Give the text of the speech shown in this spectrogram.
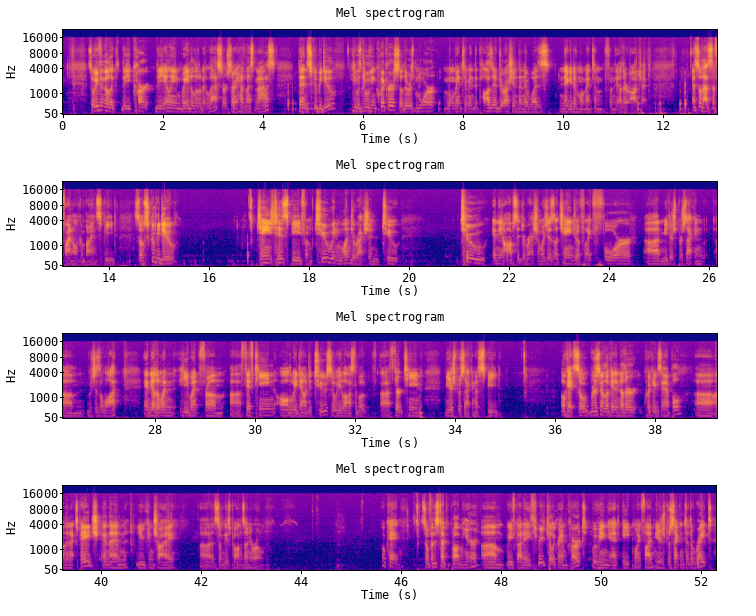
So even though the, the cart, the alien weighed a little bit less, or sorry, had less mass than Scooby-Doo, he was moving quicker, so there was more momentum in the positive direction than there was negative momentum from the other object. And so that's the final combined speed. So Scooby-Doo changed his speed from 2 in one direction to 2 in the opposite direction, which is a change of like 4 uh, meters per second, um, which is a lot. And the other one, he went from uh, 15 all the way down to 2, so he lost about uh, 13 meters per second of speed. Okay, so we're just going to look at another quick example uh, on the next page, and then you can try uh, some of these problems on your own. Okay, so for this type of problem here, um, we've got a 3 kilogram cart moving at 8.5 meters per second to the right,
